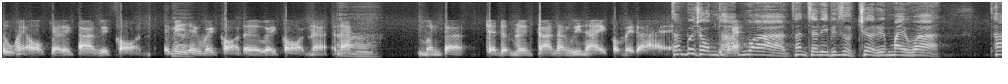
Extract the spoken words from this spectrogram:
ถูกให้ออกจากราชการไว้ก่อนเอ้ยไม่ใช่ไว้ก่อนเออไว้ก่อนนะนะอ่ามันก็จะดำเนินการทางวินัยก็ไม่ได้ ท่านผู้ชมถูกไหมถามว่าท่านเสรีพิสุทธิ์เชื่อหรือไม่ว่า ถ้า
